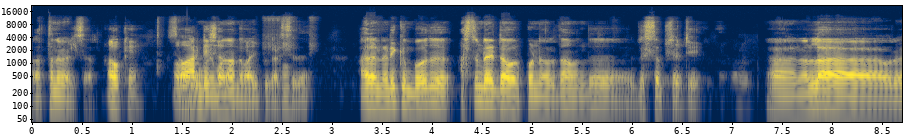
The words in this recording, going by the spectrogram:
ரத்தனவேல் சார் ஓகே அந்த வாய்ப்பு கிடைச்சது. அதில் நடிக்கும்போது அசிஸ்டன்ட் டைரக்டராக ஒர்க் பண்ணவர் தான் வந்து ரிஷப் செட்டி அஹ் நல்லா ஒரு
